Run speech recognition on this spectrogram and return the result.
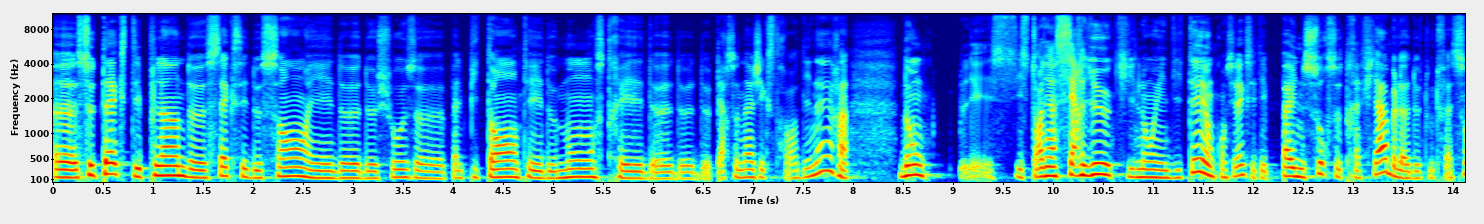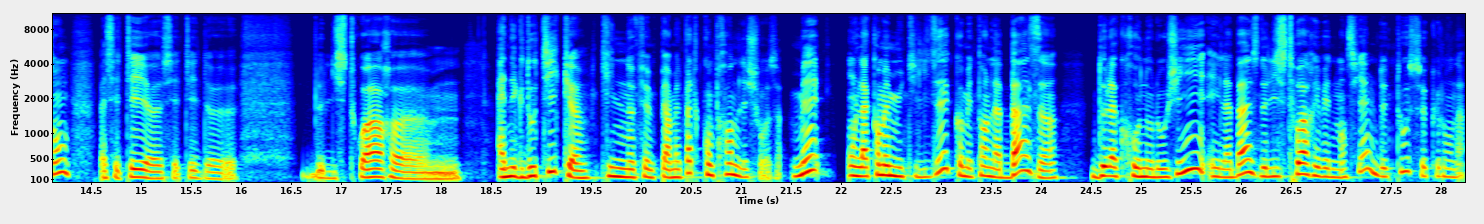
Euh, ce texte est plein de sexe et de sang et de, choses palpitantes et de monstres et de, de personnages extraordinaires. Donc les historiens sérieux qui l'ont édité ont considéré que ce n'était pas une source très fiable de toute façon. Bah, c'était euh, c'était de, de l'histoire euh, anecdotique qui ne permet pas de comprendre les choses. Mais on l'a quand même utilisé comme étant la base de la chronologie et la base de l'histoire événementielle de tout ce que l'on a.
